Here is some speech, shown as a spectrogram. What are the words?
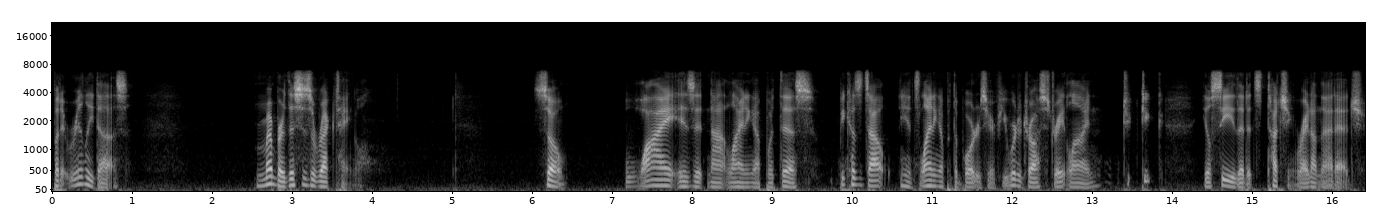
but it really does. Remember, this is a rectangle. So why is it not lining up with this? Because it's out, it's lining up with the borders here. If you were to draw a straight line, you'll see that it's touching right on that edge.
